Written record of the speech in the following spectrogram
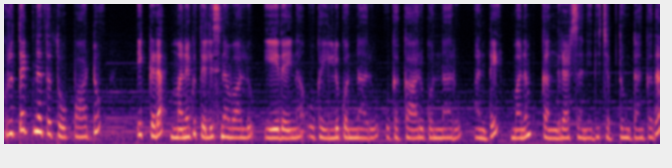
కృతజ్ఞతతో పాటు ఇక్కడ మనకు తెలిసిన వాళ్ళు ఏదైనా ఒక ఇల్లు కొన్నారు ఒక కారు కొన్నారు అంటే మనం కంగ్రాట్స్ అనేది చెప్తుంటాం కదా.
